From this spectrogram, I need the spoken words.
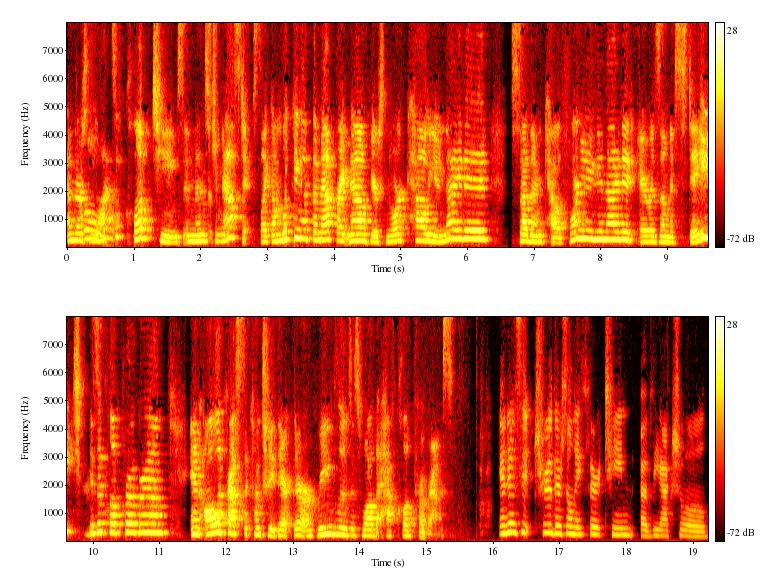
And there's oh. lots of club teams in men's gymnastics. Like I'm looking at the map right now. Here's NorCal United, Southern California United, Arizona State is a club program. And all across the country, there, there are green balloons as well that have club programs. And is it true there's only 13 of the actual,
